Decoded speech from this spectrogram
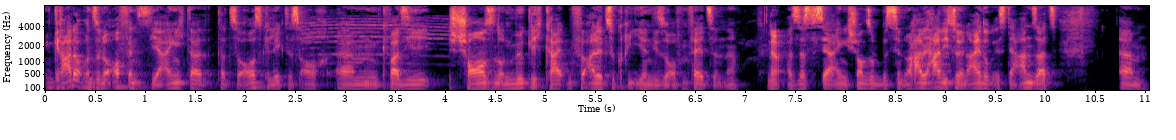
Gerade auch in so einer Offense, die ja eigentlich da, dazu ausgelegt ist, auch ähm, quasi Chancen und Möglichkeiten für alle zu kreieren, die so auf dem Feld sind. Ne? Ja. Also das ist ja eigentlich schon so ein bisschen, oder habe hab ich so den Eindruck, ist der Ansatz. Ähm,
